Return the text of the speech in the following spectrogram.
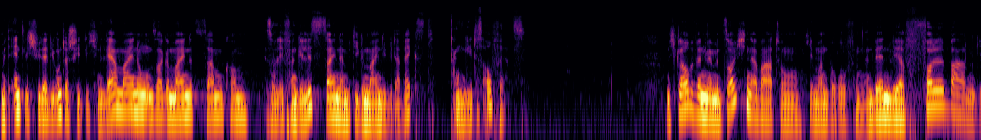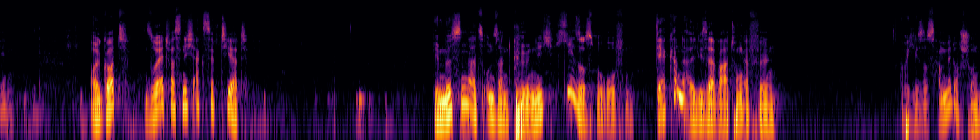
damit endlich wieder die unterschiedlichen Lehrmeinungen unserer Gemeinde zusammenkommen. Er soll Evangelist sein, damit die Gemeinde wieder wächst. Dann geht es aufwärts. Und ich glaube, wenn wir mit solchen Erwartungen jemanden berufen, dann werden wir voll baden gehen weil Gott so etwas nicht akzeptiert. Wir müssen als unseren König Jesus berufen. Der kann all diese Erwartungen erfüllen. Aber Jesus haben wir doch schon.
